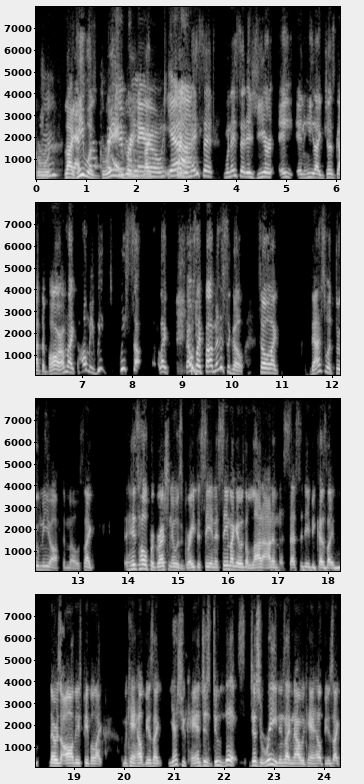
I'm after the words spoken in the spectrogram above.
gr- like he was green green. Like, yeah. Like when they said when they said it's year eight and he like just got the bar, I'm like, homie, we we saw like that was like five minutes ago. So like that's what threw me off the most. Like his whole progression, it was great to see, and it seemed like it was a lot out of necessity because like there was all these people like we can't help you. It's like yes, you can. Just do this. Just read. And it's like now we can't help you. It's like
